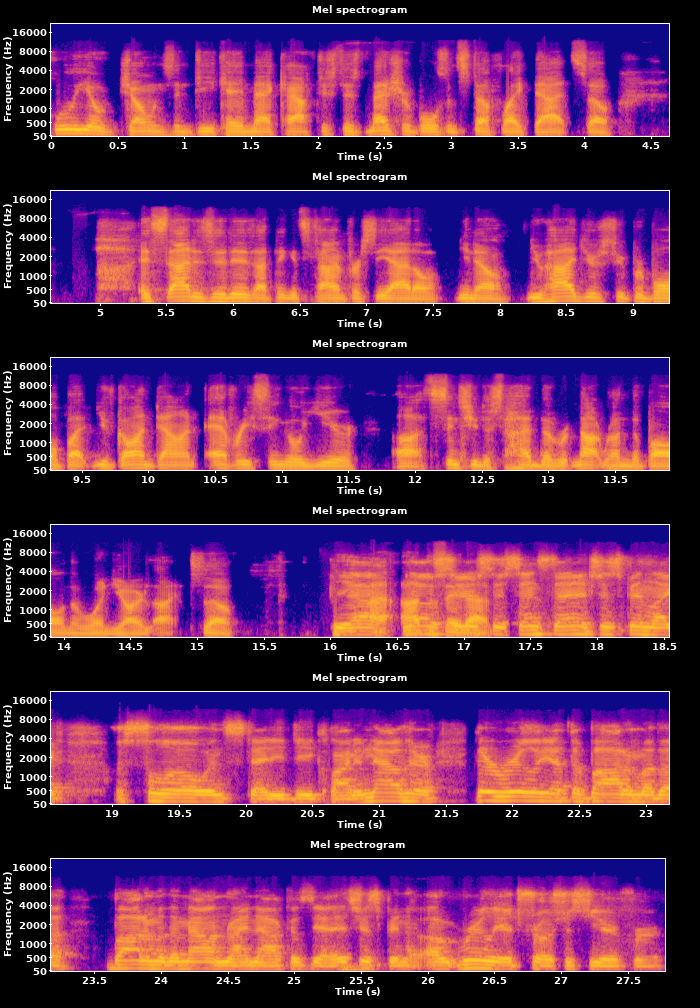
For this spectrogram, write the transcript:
Julio Jones and DK Metcalf, just his measurables and stuff like that. So as sad as it is, I think it's time for Seattle. You know, you had your Super Bowl, but you've gone down every single year uh, since you decided to not run the ball on the one yard line. So, yeah, I, I no, seriously. That. Since then, it's just been like a slow and steady decline, and now they're they're really at the bottom of the bottom of the mountain right now because yeah, it's just been a really atrocious year for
